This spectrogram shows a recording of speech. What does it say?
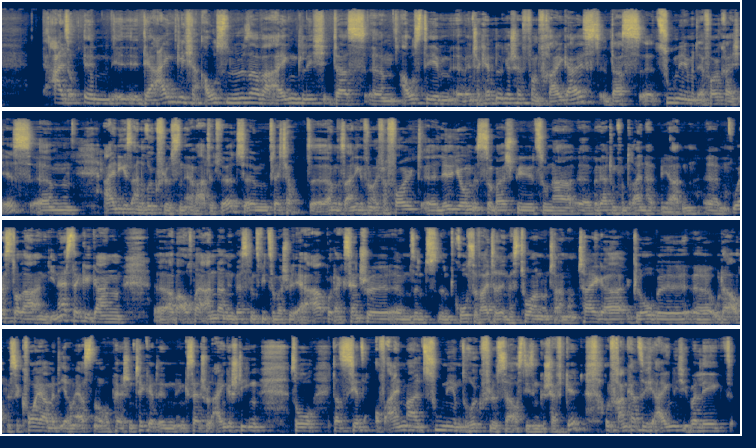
Also ähm, der eigentliche Auslöser war eigentlich, dass ähm, aus dem äh, Venture Capital Geschäft von Freigeist, das äh, zunehmend erfolgreich ist, ähm, einiges an Rückflüssen erwartet wird. Ähm, vielleicht habt, äh, haben das einige von euch verfolgt. Äh, Lilium ist zum Beispiel zu einer äh, Bewertung von dreieinhalb Milliarden ähm, US-Dollar an die Nasdaq gegangen, äh, aber auch bei anderen Investments wie zum Beispiel AirUp oder Accenture ähm, sind, sind große weitere Investoren, unter anderem Tiger, Global oder auch eine Sequoia mit ihrem ihrem ersten europäischen Ticket in, in Central eingestiegen, so dass es jetzt auf einmal zunehmend Rückflüsse aus diesem Geschäft gibt. Und Frank hat sich eigentlich überlegt,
